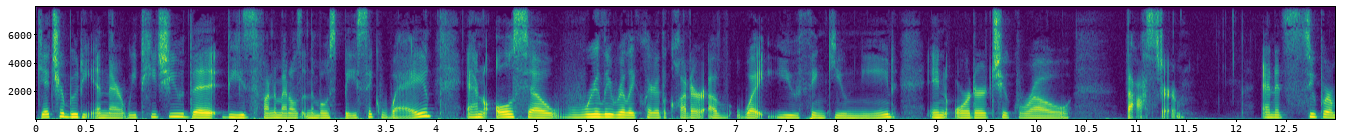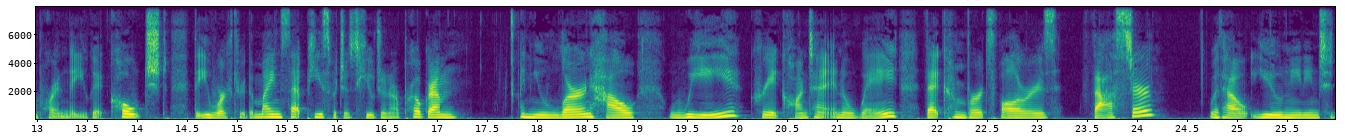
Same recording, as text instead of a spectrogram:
get your booty in there. We teach you the, these fundamentals in the most basic way and also really, really clear the clutter of what you think you need in order to grow faster. And it's super important that you get coached, that you work through the mindset piece, which is huge in our program. And you learn how we create content in a way that converts followers faster without you needing to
